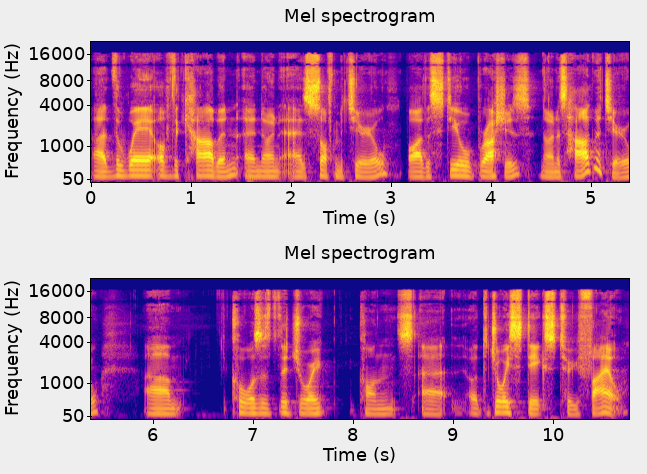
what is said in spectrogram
Uh, the wear of the carbon, uh, known as soft material, by the steel brushes, known as hard material, um, causes the Joy-Cons uh, or the joysticks to fail.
